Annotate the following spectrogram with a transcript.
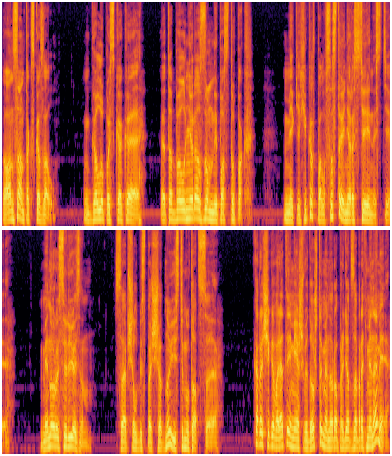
Он сам так сказал. Глупость какая. Это был неразумный поступок. Микихико впал в состояние растерянности. «Минору серьёзен», — сообщил беспощадную истину Татсу. «Короче говоря, ты имеешь в виду, что Минору придёт забрать Минами?»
